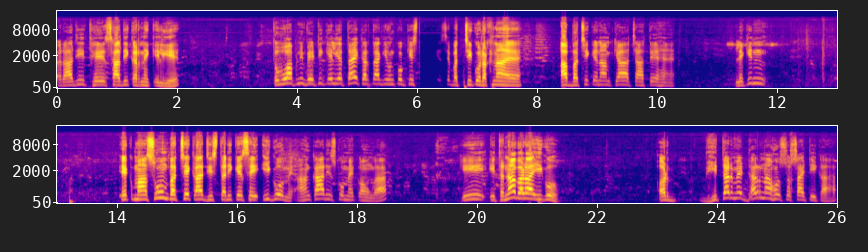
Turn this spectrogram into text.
राज़ी थे शादी करने के लिए तो वो अपनी बेटी के लिए तय करता कि उनको किस तरीके से बच्ची को रखना है आप बच्ची के नाम क्या चाहते हैं? लेकिन एक मासूम बच्चे का जिस तरीके से ईगो में, अहंकार इसको मैं कहूँगा कि इतना बड़ा ईगो और भीतर में डर ना हो सोसाइटी का,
